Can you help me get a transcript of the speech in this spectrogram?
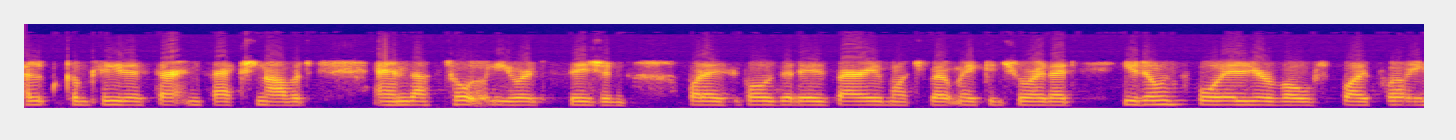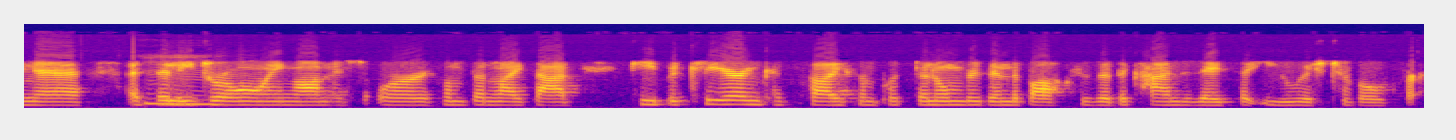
or complete a certain section of it, and that's totally your decision. But I suppose it is very much about making sure that you don't spoil your vote by putting a, a silly mm. drawing on it or something like that. Keep it clear and concise, and put the numbers in the boxes of the candidates that you wish to vote for.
